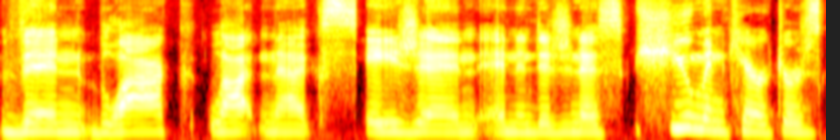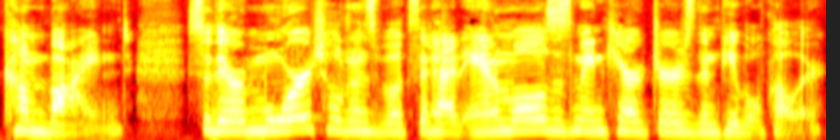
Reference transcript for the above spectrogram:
than Black, Latinx, Asian, and Indigenous human characters combined. So there are more children's books that had animals as main characters than people of color,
